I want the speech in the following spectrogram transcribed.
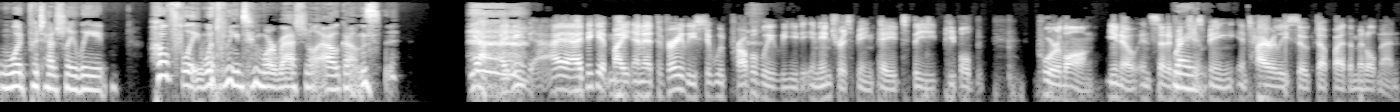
would potentially lead, hopefully, would lead to more rational outcomes. Yeah, I think I, I, think it might, and at the very least, it would probably lead in interest being paid to the people who are long, you know, instead of right. it just being entirely soaked up by the middlemen.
